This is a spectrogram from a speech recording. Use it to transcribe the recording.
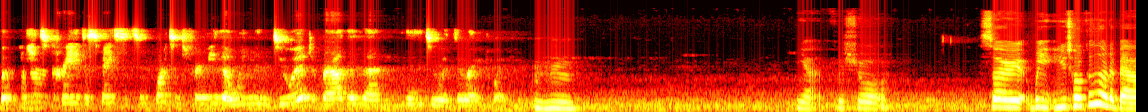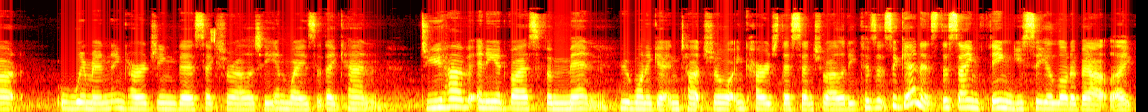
But we need to create a space. It's important for me that women do it rather than they do it the right way. hmm Yeah, for sure. So we you talk a lot about women encouraging their sexuality in ways that they can. do you have any advice for men who want to get in touch or encourage their sensuality? Because it's again, it's the same thing. You see a lot about like,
